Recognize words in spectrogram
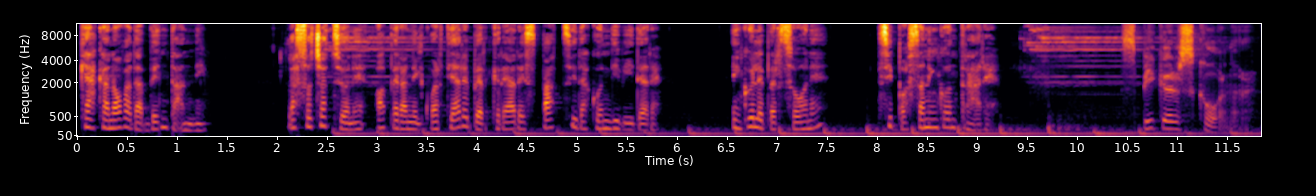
che è a Canova da vent'anni. L'associazione opera nel quartiere per creare spazi da condividere, in cui le persone si possano incontrare. Speaker's Corner.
